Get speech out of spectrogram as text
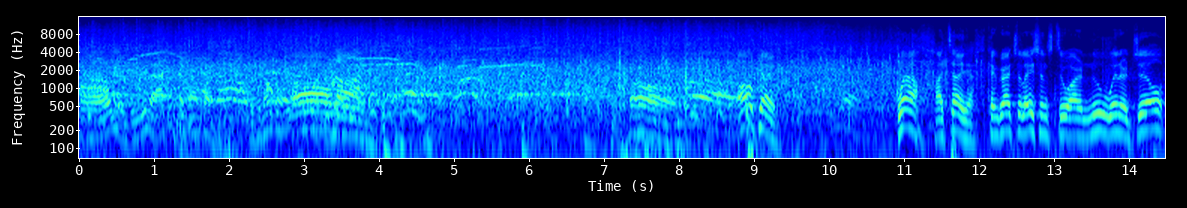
Calm and be relaxed and take that fun. Is it okay? Oh, my. Oh. Okay. Well, I tell you, congratulations to our new winner, Jill.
